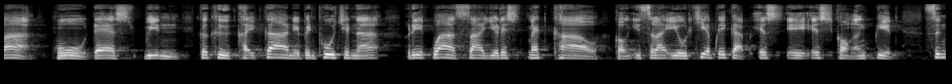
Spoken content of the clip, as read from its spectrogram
ว่า Who d a s Win ก็คือใครกล้าเนี่ยเป็นผู้ชนะ เรียกว่า s a y r e s m a t c a w ของอิสราเอลเทียบได้กับ SAS ของอังกฤษ ซึ่ง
